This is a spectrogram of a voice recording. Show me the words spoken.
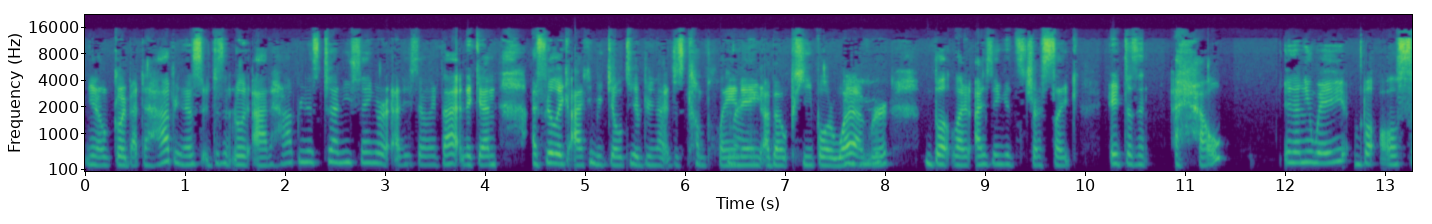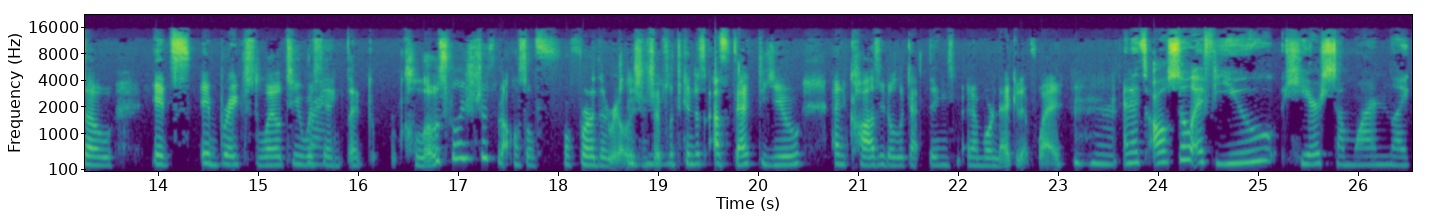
you know going back to happiness, it doesn't really add happiness to anything or anything like that. And again, I feel like I can be guilty of doing that, just complaining about people or whatever. But like I think it's just like it doesn't help in any way, but also it's it breaks loyalty within like close relationships, but also for further relationships, Mhm. which can just affect you and cause you to look at things in a more negative way. hmm And it's also if you hear someone like,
